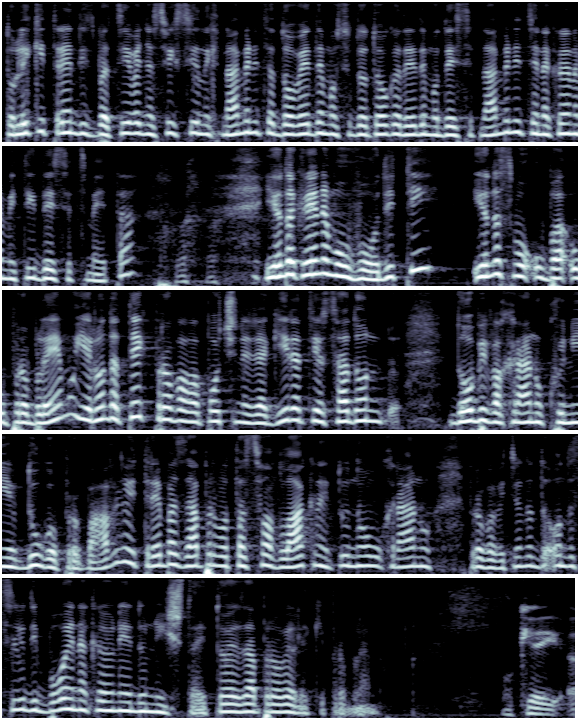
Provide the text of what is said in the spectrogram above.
toliki trend izbacivanja svih silnih namirnica dovedemo se do toga da jedemo 10 namirnica i na kraju nam je tih 10 smeta. I onda krenemo uvoditi i onda smo u, ba- u problemu jer onda tek probava počne reagirati jer sad on dobiva hranu koju nije dugo probavljao i treba zapravo ta sva vlakna i tu novu hranu probaviti. Onda, onda se ljudi boje i na kraju ne jedu ništa i to je zapravo veliki problem. Ok, uh,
